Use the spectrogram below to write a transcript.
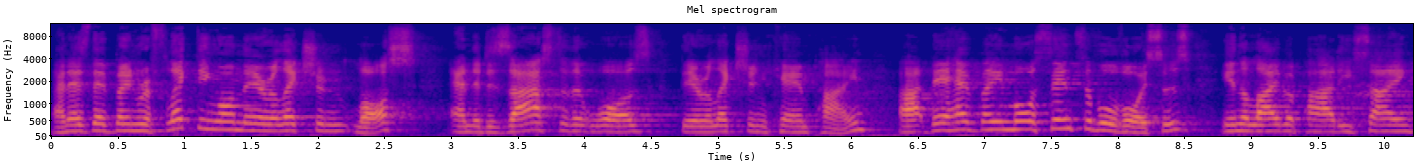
and as they've been reflecting on their election loss, and the disaster that was their election campaign, uh, there have been more sensible voices in the Labor Party saying,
